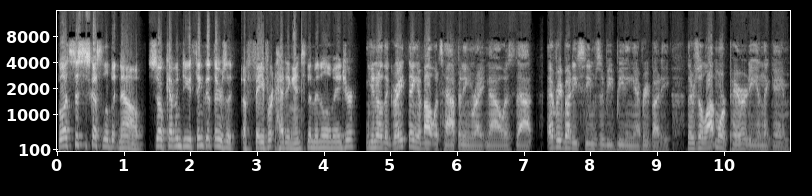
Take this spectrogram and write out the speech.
but let's just discuss a little bit now. So, Kevin, do you think that there's a, a favorite heading into the Manila Major? You know, the great thing about what's happening right now is that everybody seems to be beating everybody. There's a lot more parity in the game.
